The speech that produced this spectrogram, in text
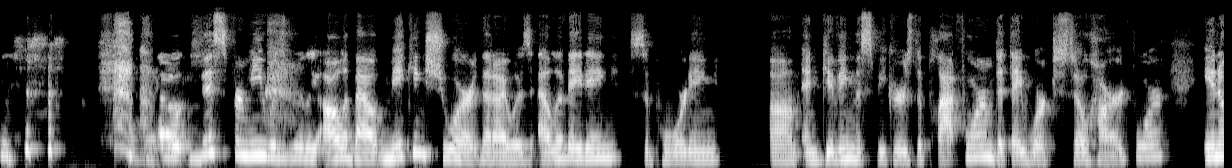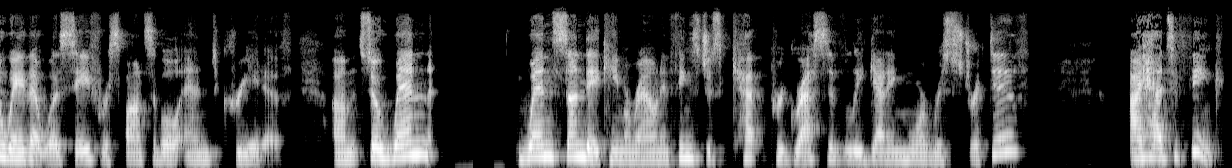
oh so this for me was really all about making sure that I was elevating, supporting, um, and giving the speakers the platform that they worked so hard for in a way that was safe, responsible, and creative. Um, so when when Sunday came around and things just kept progressively getting more restrictive, I had to think.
